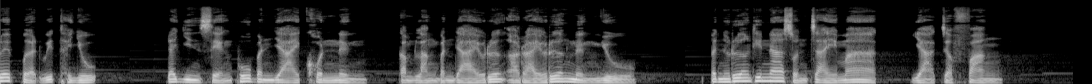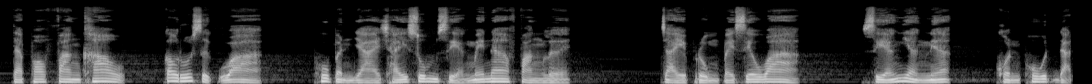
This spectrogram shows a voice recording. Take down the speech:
ด้วยเปิดวิทยุ ได้ยินเสียงผู้บรรยายคนหนึ่ง กำลังบรรยายเรื่องอะไรเรื่องหนึ่งอยู่ เป็นเรื่องที่น่าสนใจมาก อยากจะฟัง แต่พอฟังเข้าก็รู้สึกว่า ผู้บรรยายใช้ซุ้มเสียงไม่น่าฟังเลย ใจปรุงไปเสียว่า เสียงอย่างเนี้ย คนพูดดัด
